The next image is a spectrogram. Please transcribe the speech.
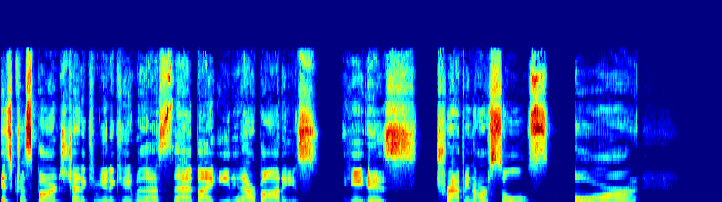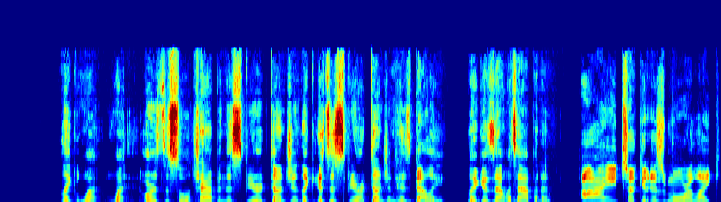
is Chris Barnes trying to communicate with us that by eating our bodies, he is trapping our souls? Or. Like what what or is the soul trap in the spirit dungeon like is the spirit dungeon his belly? Like is that what's happening? I took it as more like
